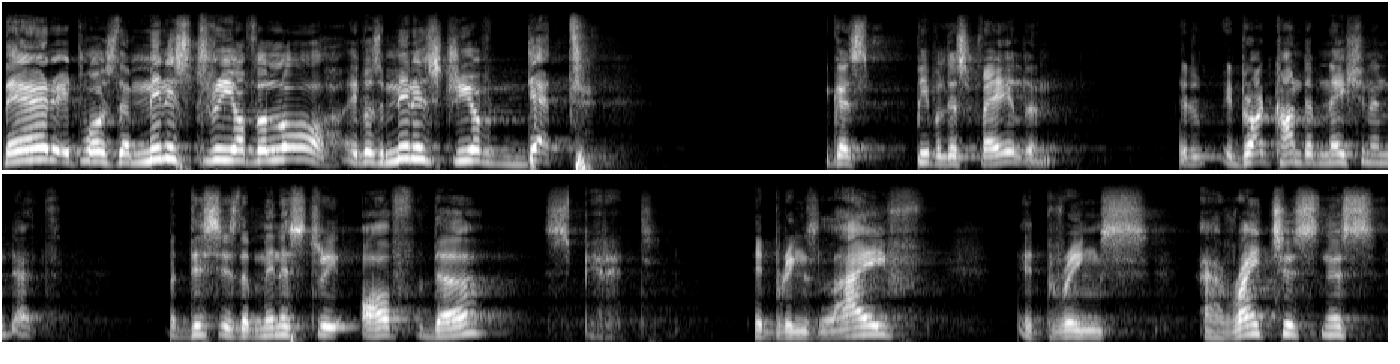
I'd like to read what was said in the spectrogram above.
There it was the ministry of the law. It was ministry of death. Because people just failed and it, it brought condemnation and death. But this is the ministry of the Spirit. It brings life, it brings uh, righteousness,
